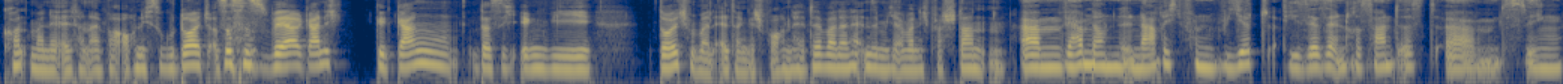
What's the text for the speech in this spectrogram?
konnten meine Eltern einfach auch nicht so gut Deutsch. Also es wäre gar nicht gegangen, dass ich irgendwie Deutsch mit meinen Eltern gesprochen hätte, weil dann hätten sie mich einfach nicht verstanden. Ähm, wir haben noch eine Nachricht von Wirt, die sehr, sehr interessant ist. Ähm, deswegen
